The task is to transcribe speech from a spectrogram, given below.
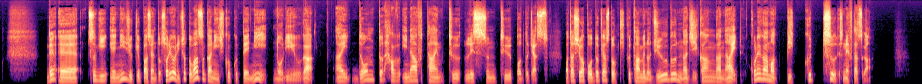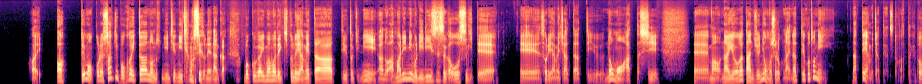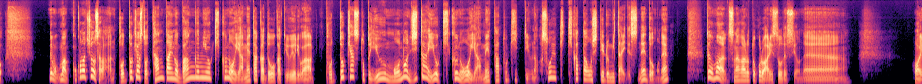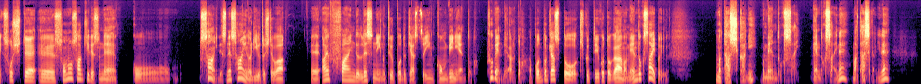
で、えー、次、えー、29%。それよりちょっとわずかに低くて2位の理由が、I don't have enough time to listen to podcasts. 私はポッドキャストを聞くための十分な時間がない。これがまあビッグ2ですね、2つが。はい。あ、でもこれさっき僕が言ったの似て似てますよね。なんか僕が今まで聞くのやめたっていう時に、あの、あまりにもリリース数が多すぎて、えー、それやめちゃったっていうのもあったし、えー、まあ内容が単純に面白くないなっていうことになってやめちゃったやつとかあったけど、でもまあここの調査はあのポッドキャスト単体の番組を聞くのをやめたかどうかというよりはポッドキャストというもの自体を聞くのをやめた時っていうなんかそういう聞き方をしてるみたいですねどうもね。でもまあつながるところありそうですよね。はい。そして、えー、その先ですねこう3位ですね3位の理由としては、えー、I find listening to podcasts inconvenient と。不便であると。ポッドキャストを聞くっていうことが、まあ、めんどくさいという。まあ確かに、めんどくさい。めんどくさいね。まあ確かにね。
